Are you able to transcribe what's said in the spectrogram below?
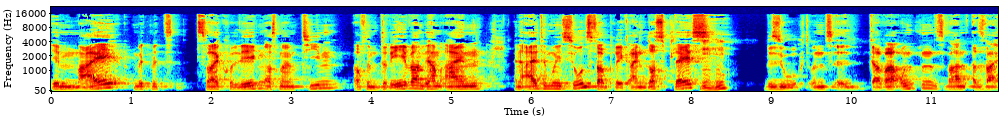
im Mai mit, mit zwei Kollegen aus meinem Team auf einem Dreh war. Wir haben ein, eine alte Munitionsfabrik, einen Lost Place mhm besucht. Und äh, da war unten, es war, also es war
